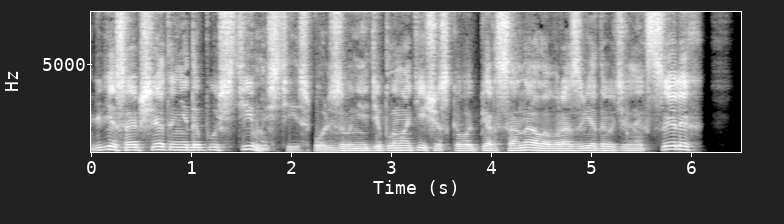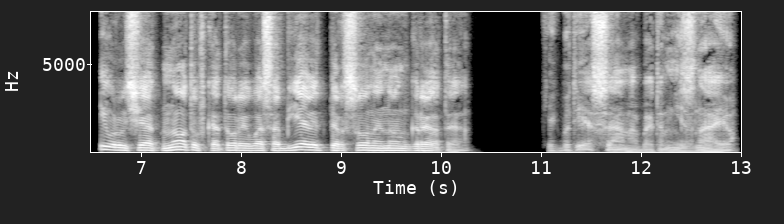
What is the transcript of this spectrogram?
где сообщат о недопустимости использования дипломатического персонала в разведывательных целях и вручат ноту, в которой вас объявят персоной нон-грата. Как будто я сам об этом не знаю,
